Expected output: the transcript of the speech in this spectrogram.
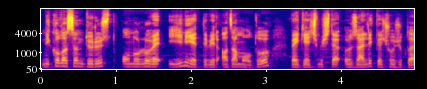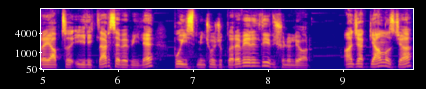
Nicholas'ın dürüst, onurlu ve iyi niyetli bir adam olduğu ve geçmişte özellikle çocuklara yaptığı iyilikler sebebiyle bu ismin çocuklara verildiği düşünülüyor. Ancak yalnızca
